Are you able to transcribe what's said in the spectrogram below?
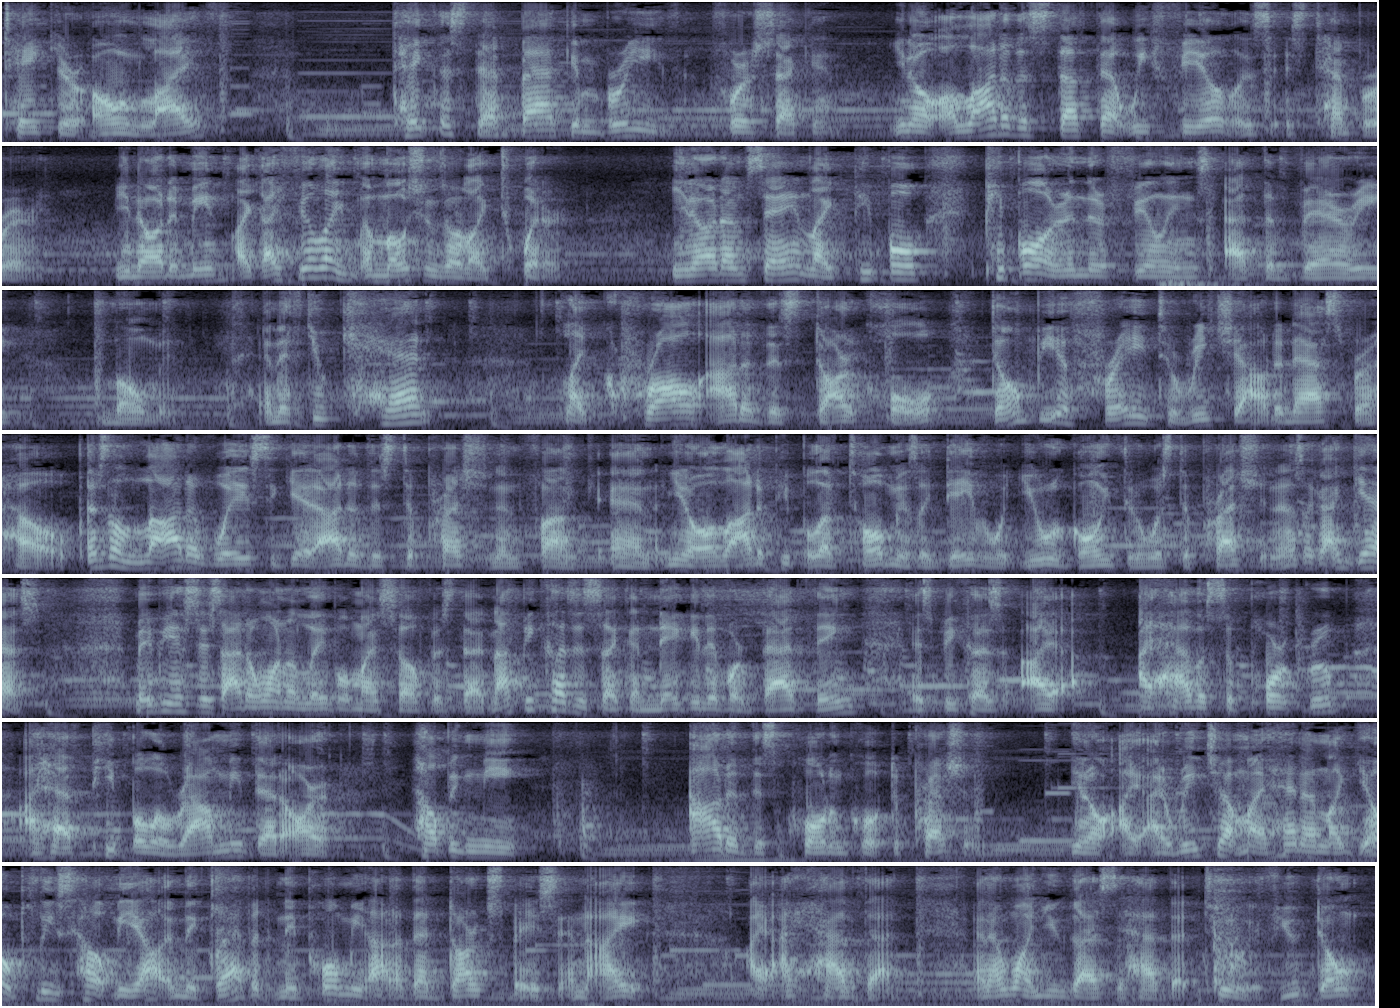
take your own life, take a step back and breathe for a second. You know, a lot of the stuff that we feel is, is temporary. You know what I mean? Like, I feel like emotions are like Twitter. You know what I'm saying? Like, people, people are in their feelings at the very moment. And if you can't like crawl out of this dark hole, don't be afraid to reach out and ask for help. There's a lot of ways to get out of this depression and funk. And, you know, a lot of people have told me, it's like, David, what you were going through was depression. And I was like, I guess. Maybe it's just I don't want to label myself as that. Not because it's like a negative or bad thing, it's because I, I have a support group. I have people around me that are helping me out of this quote unquote depression. You know, I, I reach out my hand, I'm like, yo, please help me out. And they grab it and they pull me out of that dark space. And I, I, I have that. And I want you guys to have that too. If you don't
